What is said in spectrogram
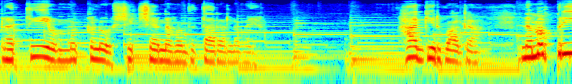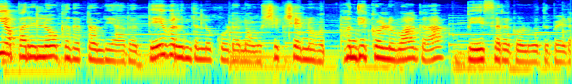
ಪ್ರತಿ ಮಕ್ಕಳು ಶಿಕ್ಷೆಯನ್ನು ಹೊಂದುತ್ತಾರಲ್ಲವೇ? ಹಾಗಿರುವಾಗ ನಮ್ಮ ಪ್ರಿಯ ಪರಿಲೋಕದ ತಂದೆಯಾದ ದೇವರಿಂದಲೂ ಕೂಡ ನಾವು ಶಿಕ್ಷೆಯನ್ನು ಹೊಂದಿಕೊಳ್ಳುವಾಗ ಬೇಸರಗೊಳ್ಳುವುದು ಬೇಡ.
